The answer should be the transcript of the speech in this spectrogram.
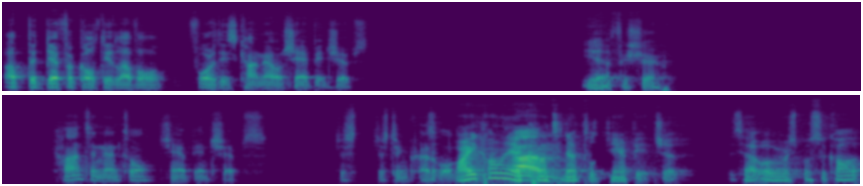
up the difficulty level for these continental championships. Yeah, for sure. Continental championships, just just incredible. Why are you calling it a Um, continental championship? Is that what we're supposed to call it?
